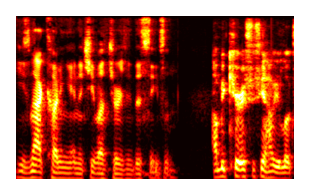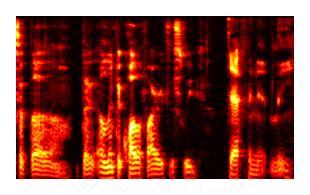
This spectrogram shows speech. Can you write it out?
he's not cutting it in the Chivas jersey this season. I'll be curious to see how he looks at the the Olympic qualifiers this week. Definitely.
